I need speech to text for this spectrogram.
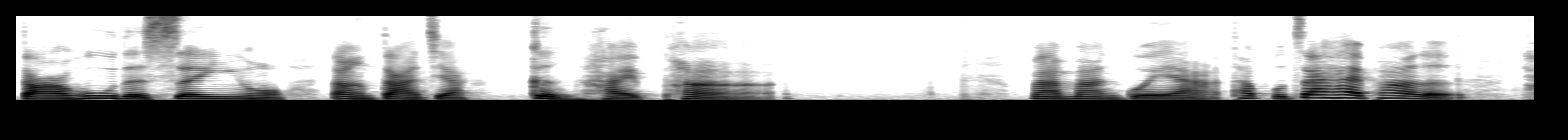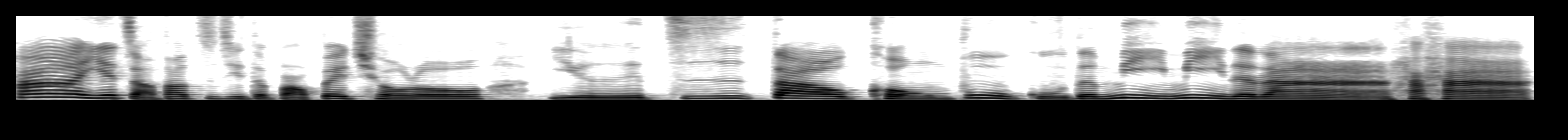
打呼的声音哦，让大家更害怕。慢慢龟啊，他不再害怕了，他也找到自己的宝贝球喽，也知道恐怖谷的秘密的啦，哈哈，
